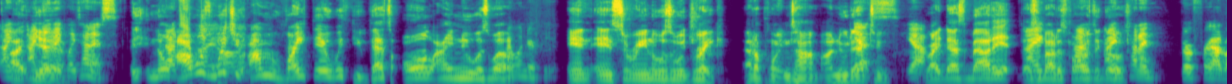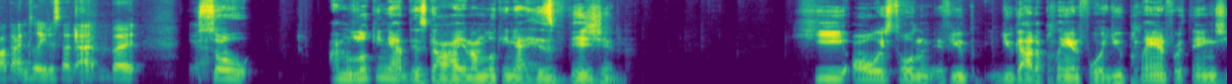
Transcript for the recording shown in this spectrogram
I, I- I, know they play tennis. Eh, No, That's I was probably with all you. I know. I'm right there with you. That's all I knew as well. I wonder if he. And and Serena was with Drake at a point in time. I knew that yes, too. Yeah. Right? That's about it. That's I about as far as it goes. I kind of forgot about that until you just said that, but yeah. So I'm looking at this guy and I'm looking at his vision. He always told him if you you got to plan for it. You plan for things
